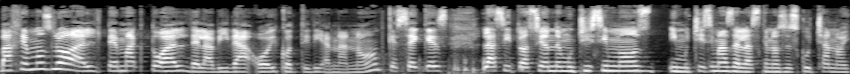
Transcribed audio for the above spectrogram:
Bajémoslo al tema actual de la vida hoy cotidiana, ¿no? Que sé que es la situación de muchísimos y muchísimas de las que nos escuchan hoy.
